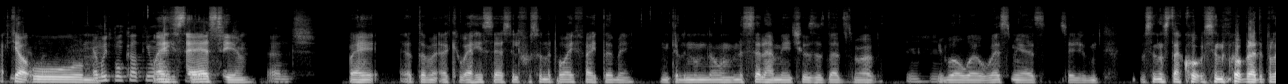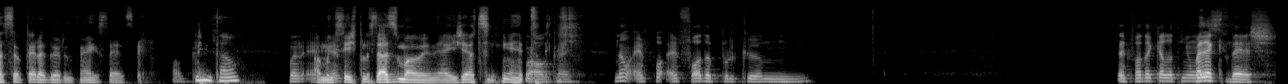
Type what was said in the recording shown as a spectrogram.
Aqui, ó, o, É muito bom que ela tinha um o RCS. antes. o R- eu também, aqui, o RCS ele funciona para Wi-Fi também. Então ele não, não necessariamente usa os dados móveis, Uhum. igual o, o SMS. Ou seja, você não está co- sendo cobrado pelas operadoras no RCS. Ok. Então. Mano, é, A menos é- que seja pelos dados móveis, né? Aí já é outros 500. Ah, ok. Não, é, é foda porque. hum, É foda que ela tinha um Mas é que- S10.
